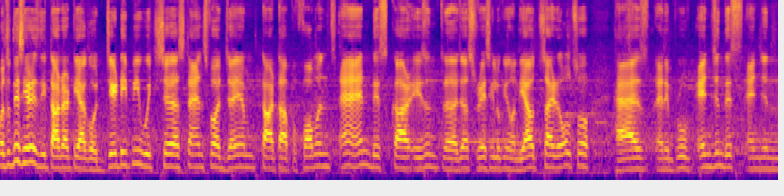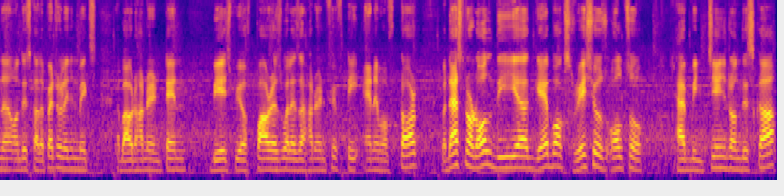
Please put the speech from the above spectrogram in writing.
Well, so this here is the Tata Tiago JTP, which uh, stands for Jayem Tata Performance, and this car isn't uh, just racy looking on the outside. It also has an improved engine. This engine uh, on this car, the petrol engine, makes about 110 bhp of power as well as 150 nm of torque. But that's not all. The uh, gearbox ratios also have been changed on this car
